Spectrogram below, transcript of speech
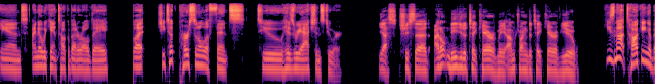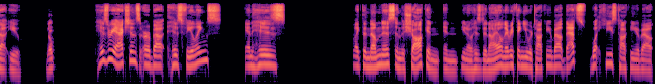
and I know we can't talk about her all day, but she took personal offense to his reactions to her. Yes, she said, "I don't need you to take care of me. I'm trying to take care of you." He's not talking about you. Nope. His reactions are about his feelings and his like the numbness and the shock and and you know his denial and everything you were talking about that's what he's talking about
